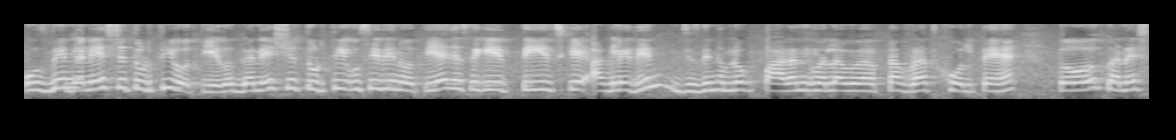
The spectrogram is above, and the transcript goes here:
उस दिन गणेश चतुर्थी होती है। तो गणेश चतुर्थी उसी दिन होती है जैसे कि तीज के अगले दिन जिस दिन हम लोग पारण मतलब अपना व्रत खोलते हैं। तो गणेश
